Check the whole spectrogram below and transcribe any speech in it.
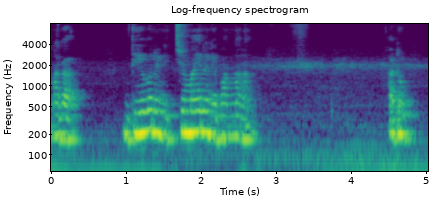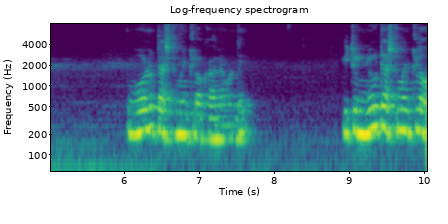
అనగా దేవుని నిత్యమైన నిబంధన అటు ఓల్డ్ టెస్ట్మెంట్లో కానివ్వండి ఇటు న్యూ టెస్ట్మెంట్లో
